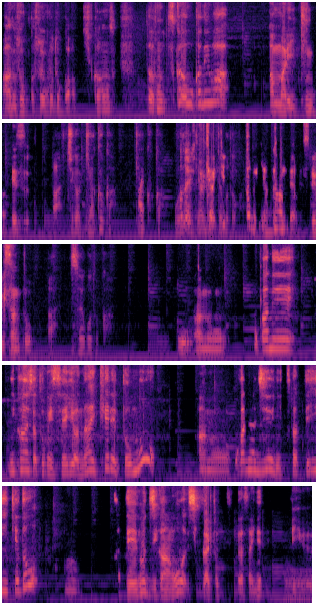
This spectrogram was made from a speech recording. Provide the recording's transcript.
あの、そっか、そういうことか。時間を、ただ、この使うお金は、あんまり気にはせず。あ、違う、逆か。逆か。俺が逆ってことか。多分逆なんだよ、鈴木さんと。あ、そういうことか。こうあの、お金に関しては特に制限はないけれども、あの、お金は自由に使っていいけど、うん。家庭の時間をしっかりとってくださいね。っていう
